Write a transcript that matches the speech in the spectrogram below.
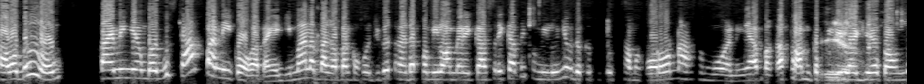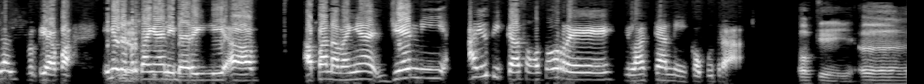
Kalau belum, timing yang bagus kapan nih kok katanya? Gimana tanggapan Koko juga terhadap pemilu Amerika Serikat? Nih pemilunya udah ketutup sama corona semua nih ya. Apakah Trump kepilih lagi atau enggak? Seperti apa? Ini ada Iya. pertanyaan nih dari uh, apa namanya Jenny Ayu Tika selamat sore. Silakan nih Koputra. Oke, eh,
